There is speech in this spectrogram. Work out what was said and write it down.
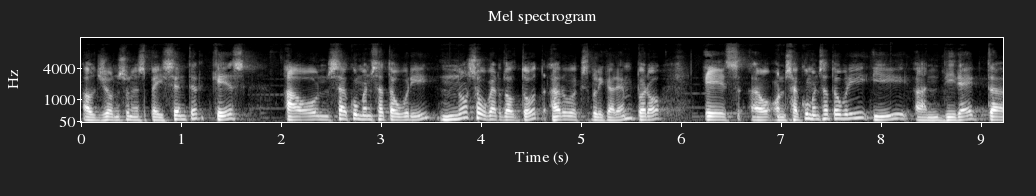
al Johnson Space Center, que és a on s'ha començat a obrir, no s'ha obert del tot, ara ho explicarem, però és on s'ha començat a obrir i en directe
